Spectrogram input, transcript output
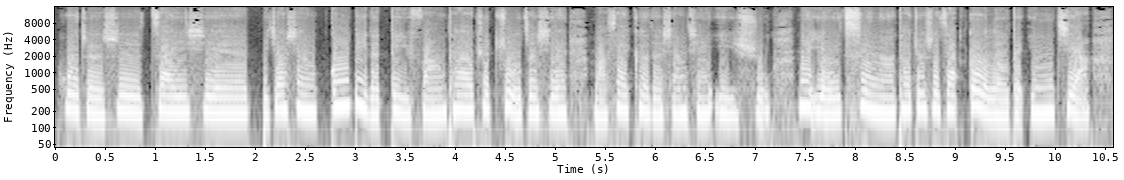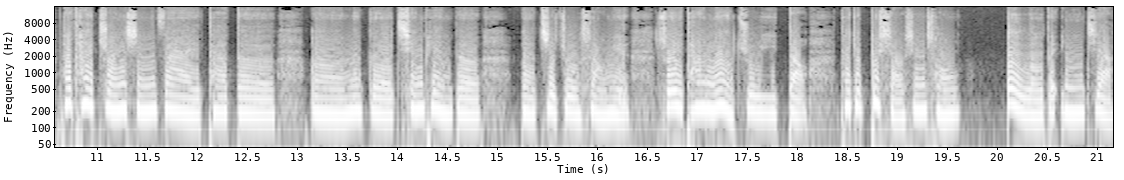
或者是在一些比较像工地的地方，他要去做这些马赛克的镶嵌艺术。那有一次呢，他就是在二楼的鹰架，他太专心在他的呃那个铅片的呃制作上面，所以他没有注意到，他就不小心从。二楼的音架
